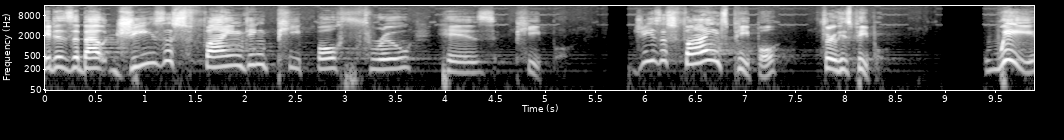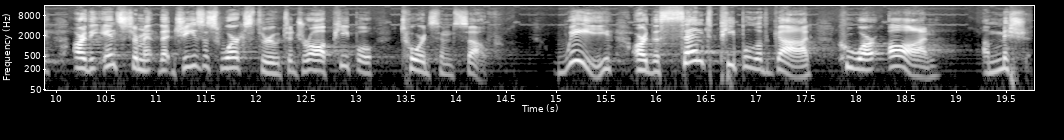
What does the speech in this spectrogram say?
it is about Jesus finding people through his people. Jesus finds people through his people. We are the instrument that Jesus works through to draw people towards himself. We are the sent people of God who are on a mission.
